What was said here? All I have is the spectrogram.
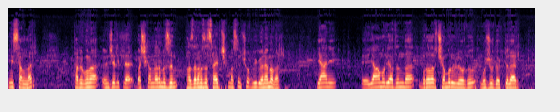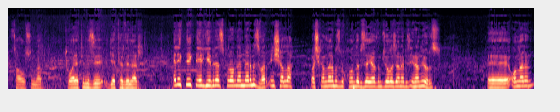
insanlar. Tabii buna öncelikle başkanlarımızın pazarımıza sahip çıkmasının çok büyük önemi var. Yani e, yağmur yağdığında buralar çamur oluyordu, mucur döktüler sağ olsunlar. Tuvaletimizi getirdiler. Elektrikle ilgili biraz problemlerimiz var. İnşallah başkanlarımız bu konuda bize yardımcı olacağına biz inanıyoruz. Ee, onların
